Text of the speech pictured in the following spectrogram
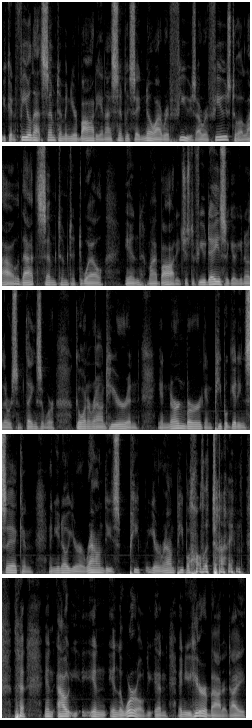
you can feel that symptom in your body and I simply say no, I refuse. I refuse to allow that symptom to dwell in my body. Just a few days ago, you know, there were some things that were going around here and in Nuremberg and people getting sick and and you know you're around these people you're around people all the time that and out in in the world and and you hear about it. I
